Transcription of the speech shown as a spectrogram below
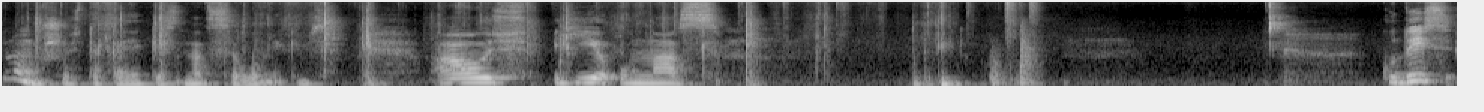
ну, щось таке, якесь над селом якимось. А ось є у нас кудись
